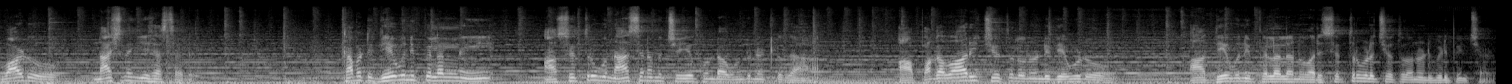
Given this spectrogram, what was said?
వాడు నాశనం చేసేస్తాడు. కాబట్టి దేవుని పిల్లల్ని ఆ శత్రువు నాశనం చేయకుండా ఉండునట్లుగా ఆ పగవారి చేతుల నుండి దేవుడు ఆ దేవుని పిల్లలను వారి శత్రువుల చేతుల నుండి విడిపించాడు.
